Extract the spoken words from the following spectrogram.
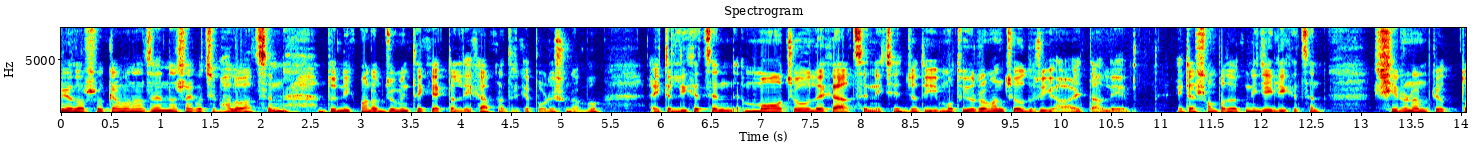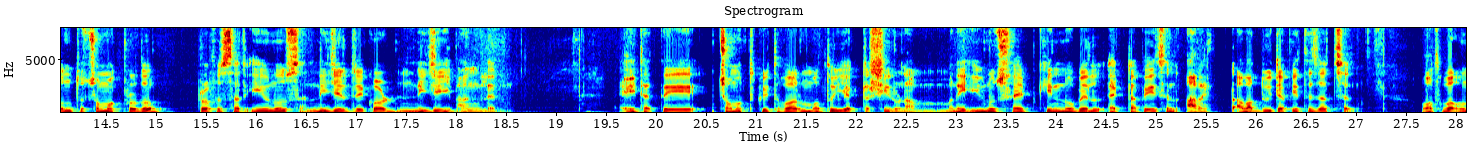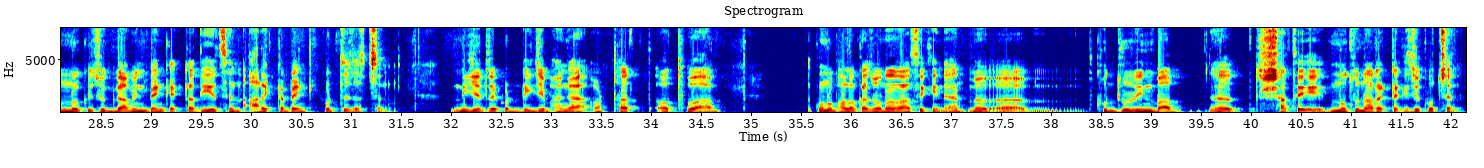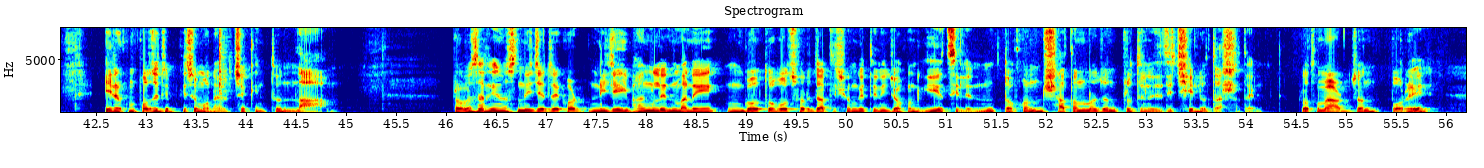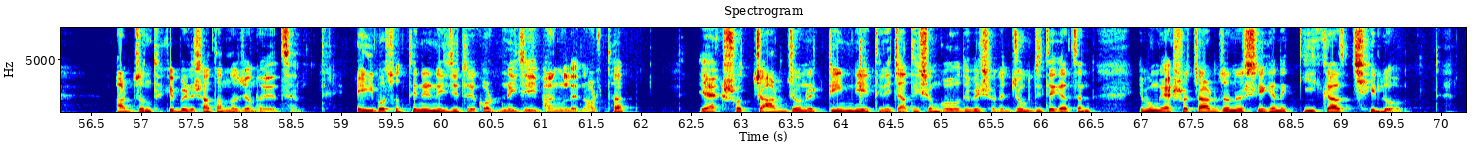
প্রিয় দর্শক, কেমন আছেন? আশা করছি ভালো আছেন। দৈনিক মানব জমিন থেকে একটা লেখা আপনাদেরকে পড়ে শোনাবো। এইটা লিখেছেন ম চৌ লেখা আছে নিচে। যদি মতিউর রহমান চৌধুরী হয়, তাহলে এটা সম্পাদক নিজেই লিখেছেন। শিরোনামটি অত্যন্ত চমকপ্রদ। প্রফেসর ইউনুস নিজের রেকর্ড নিজেই ভাঙলেন। এইটাতে চমৎকৃত হওয়ার মতোই একটা শিরোনাম। মানে ইউনুস সাহেব কি নোবেল একটা পেয়েছেন? আরেক, আবার দুইটা পেতে যাচ্ছেন? অথবা অন্য কিছু গ্রামীণ ব্যাংক একটা দিয়েছেন, আরেকটা ব্যাংক করতে যাচ্ছেন? নিজের রেকর্ড নিজে ভাঙা, অর্থাৎ অথবা কোনো ভালো কাজ ওনার আছে কি না ক্ষুদ্র ঋণ বা সাথে নতুন আরেকটা কিছু করছেন, এরকম পজিটিভ কিছু মনে হচ্ছে, কিন্তু না। প্রফেসর ইউনুস নিজের রেকর্ড নিজেই ভাঙলেন মানে গত বছর জাতিসংঘে তিনি যখন গিয়েছিলেন, তখন সাতান্ন জন প্রতিনিধি ছিল তার সাথে। প্রথমে আটজন, পরে আটজন থেকে বেড়ে সাতান্ন জন হয়েছে। এই বছর তিনি নিজের রেকর্ড নিজেই ভাঙলেন, অর্থাৎ একশো চার জনের টিম নিয়ে তিনি জাতিসংঘ অধিবেশনে যোগ দিতে গেছেন এবং একশো চার জনের সেখানে কি কাজ ছিল?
